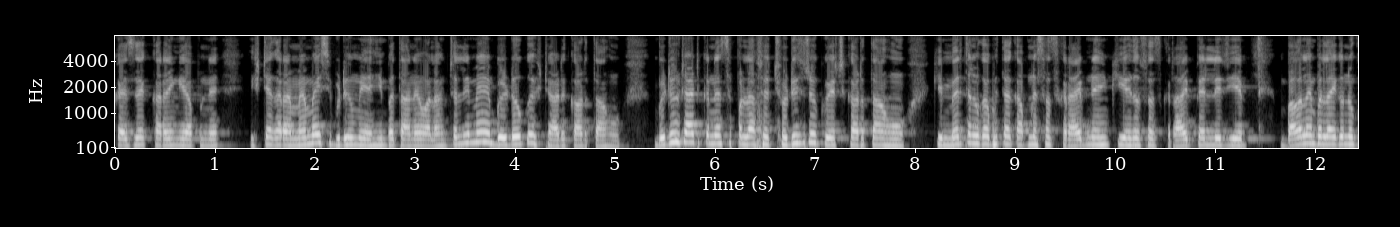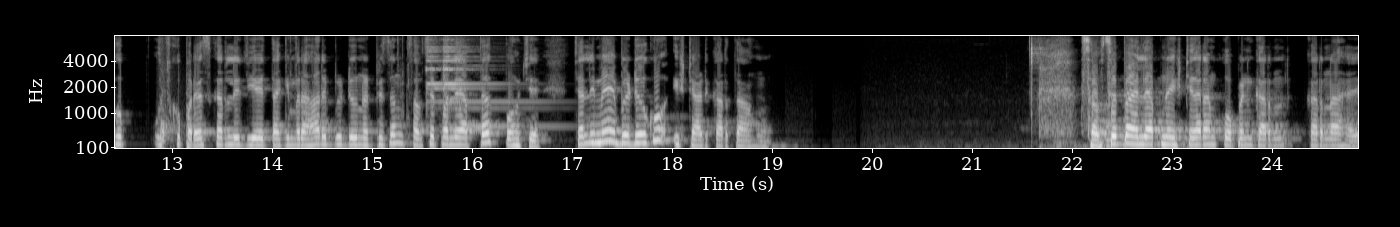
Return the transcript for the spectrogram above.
कैसे करेंगे अपने इंस्टाग्राम में, मैं इस वीडियो में यही बताने वाला हूँ। चलिए मैं वीडियो को स्टार्ट करता हूँ। वीडियो स्टार्ट करने से पहले आपसे छोटी सी रिक्वेस्ट करता हूँ कि मेरे चैनल को अभी तक आपने सब्सक्राइब नहीं किया है तो सब्सक्राइब कर लीजिए। बगल में बेलाइकन को उसको प्रेस कर लीजिए ताकि मेरा हर वीडियो नोटिफिकेशन सबसे पहले आप तक पहुँचे। चलिए मैं वीडियो को स्टार्ट करता हूँ। सबसे पहले अपने इंस्टाग्राम को ओपन कर, करना है।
